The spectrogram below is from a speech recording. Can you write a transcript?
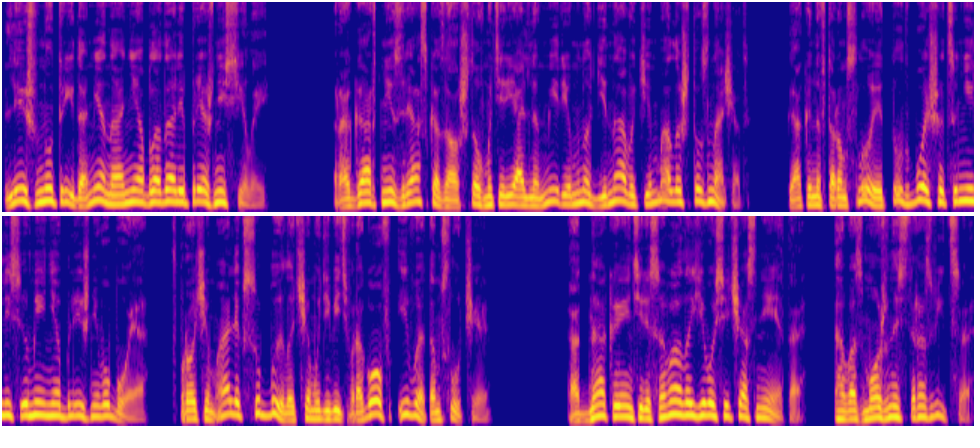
Лишь внутри домена они обладали прежней силой. Рогард не зря сказал, что в материальном мире многие навыки мало что значат. Как и на втором слое, тут больше ценились умения ближнего боя, Впрочем, Алексу было чем удивить врагов и в этом случае. Однако интересовало его сейчас не это, а возможность развиться.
